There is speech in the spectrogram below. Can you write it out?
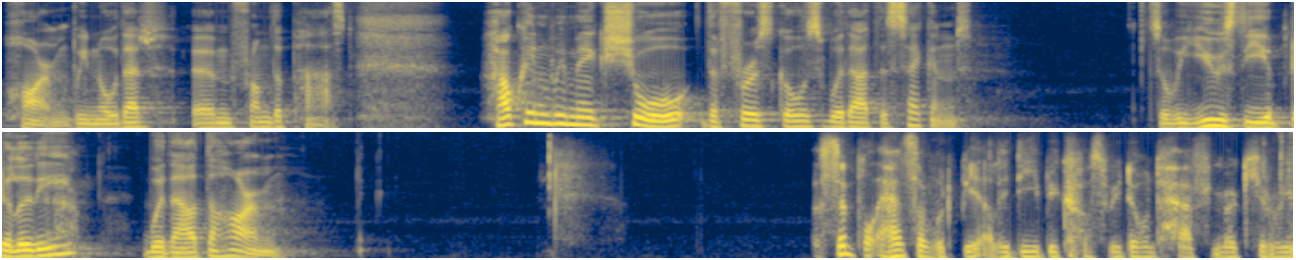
harm. We know that um, from the past. How can we make sure the first goes without the second? So we use the ability without the harm. A simple answer would be LED because we don't have mercury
